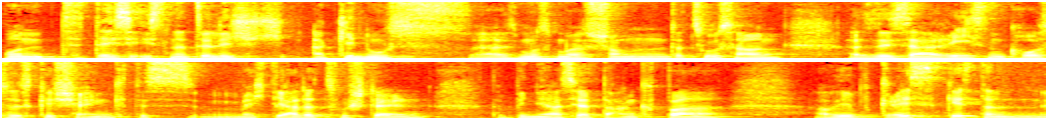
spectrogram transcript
und das ist natürlich ein Genuss, das muss man schon dazu sagen. Also das ist ein riesengroßes Geschenk, das möchte ich auch dazu stellen. Da bin ich auch sehr dankbar. Aber ich habe gestern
